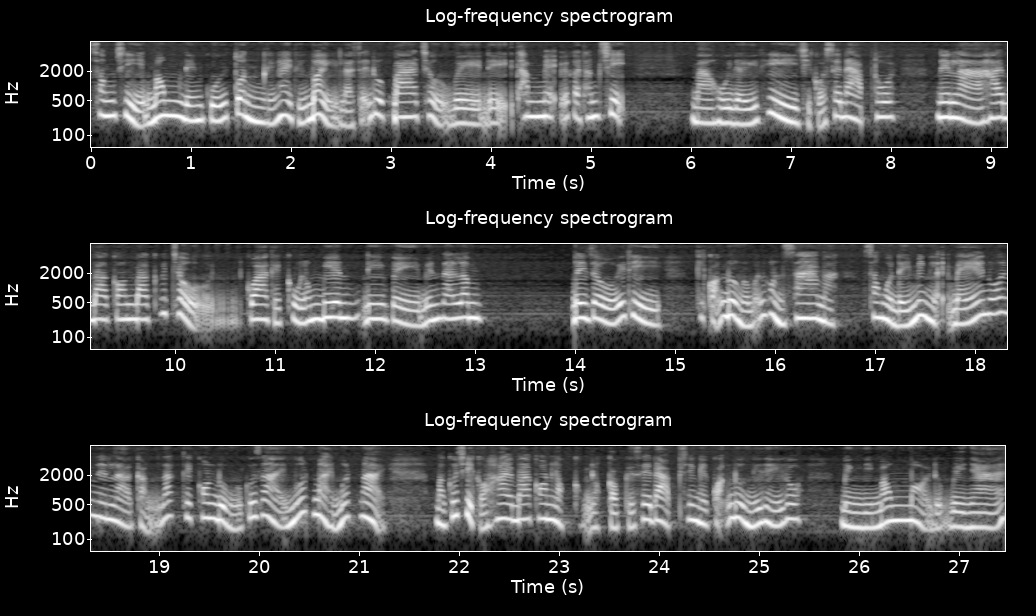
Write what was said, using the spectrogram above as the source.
Xong chỉ mong đến cuối tuần, cái ngày thứ bảy là sẽ được ba trở về để thăm mẹ với cả thăm chị. Mà hồi đấy thì chỉ có xe đạp thôi, nên là hai ba con, ba cứ chở qua cái cầu Long Biên đi về bên Gia Lâm. Bây giờ ấy thì cái quãng đường nó vẫn còn xa mà, xong rồi đấy mình lại bé nữa, nên là cảm giác cái con đường nó cứ dài mướt mải mướt mải. Mà cứ chỉ có hai ba con lọc cọc lọc cọc cái xe đạp trên cái quãng đường như thế thôi mình thì mong mỏi được về nhà ấy.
